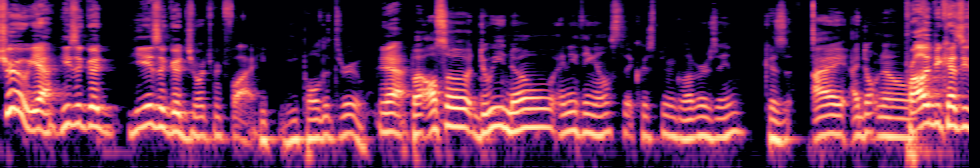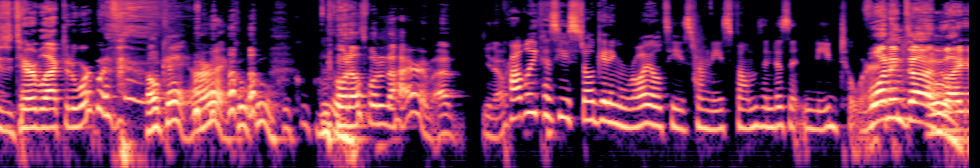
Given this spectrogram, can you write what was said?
True. Yeah, he's a good. He is a good George McFly. he, he pulled it through. Yeah. But also, do we know anything else that Crispin Glover's in? Because I I don't know. Probably because he's a terrible actor to work with. Okay. All right. Cool. Cool. Cool. Cool. cool. no one else wanted to hire him. I, you know, Probably because he's still getting royalties from these films and doesn't need to work. one and done. Oh. Like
